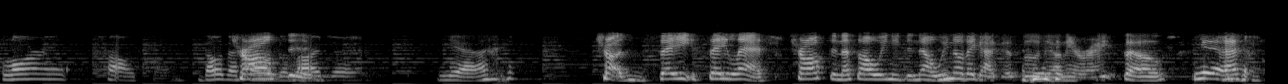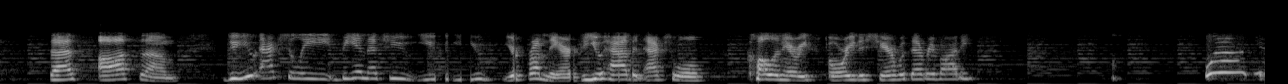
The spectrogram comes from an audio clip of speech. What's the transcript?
Florence, Charleston. Those are Charleston. some of the larger. Yeah. Char- say say less. Charleston. That's all we need to know. We know they got good food down there, right? So yeah, that's, that's awesome. Do you actually, being that you you you you're from there, do you have an actual culinary story to share with everybody? Well, yeah,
